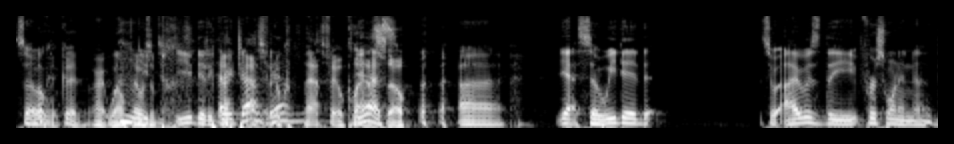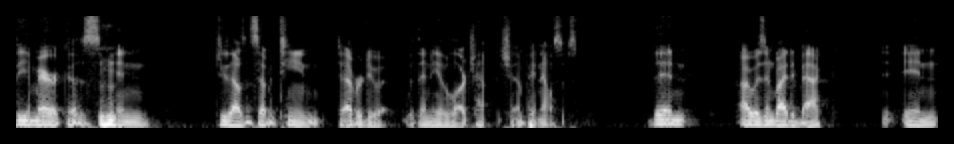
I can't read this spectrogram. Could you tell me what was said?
So Okay, good. All right. Well, that was a you did a great job. pass fail, yeah. pass fail class. Yes. So Uh, yeah, so we did. So I was the first one in uh, the Americas Mhm. in 2017 to ever do it with any of the large ha- champagne houses. Then I was invited back in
